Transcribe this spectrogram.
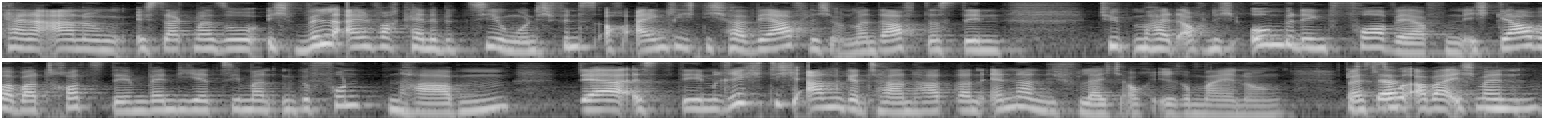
keine Ahnung, ich sag mal so, ich will einfach keine Beziehung und ich finde es auch eigentlich nicht verwerflich und man darf das den Typen halt auch nicht unbedingt vorwerfen. Ich glaube aber trotzdem, wenn die jetzt jemanden gefunden haben, der es denen richtig angetan hat, dann ändern die vielleicht auch ihre Meinung. Weißt glaub, du, aber ich meine, mhm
